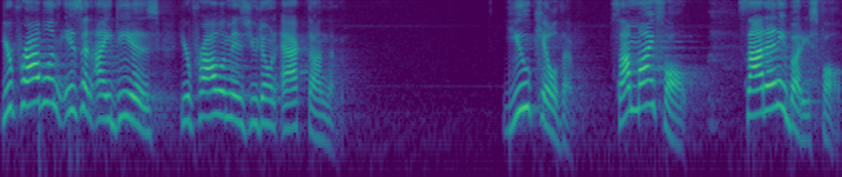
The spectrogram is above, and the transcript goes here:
Your problem isn't ideas, your problem is you don't act on them. You kill them. It's not my fault. It's not anybody's fault.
